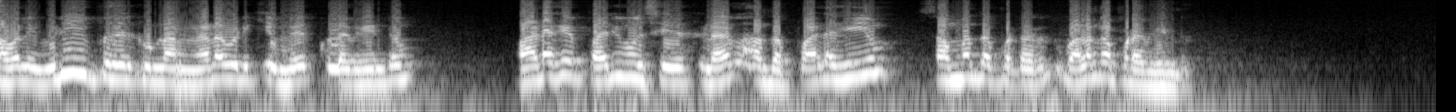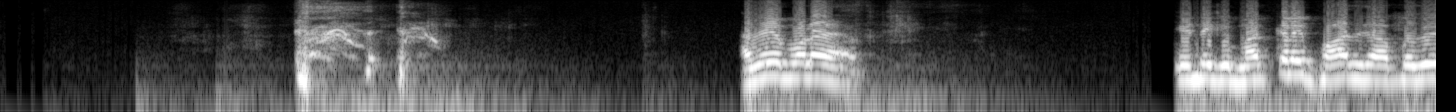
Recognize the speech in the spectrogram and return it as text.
அவளை விடுவிப்பதற்கு உண்டான நடவடிக்கை மேற்கொள்ள வேண்டும். படகை பறிமுதல் செய்திருக்கிறார் அந்த படகையும் சம்பந்தப்பட்டவருக்கு வழங்கப்பட வேண்டும். அதே போல இன்னைக்கு மக்களை பாதுகாப்பது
